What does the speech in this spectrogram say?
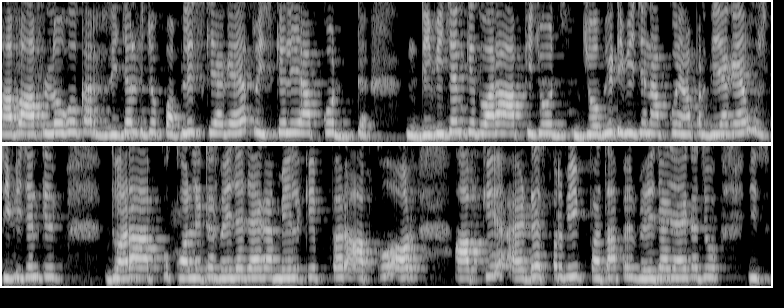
अब आप लोगों का रिज़ल्ट जो पब्लिश किया गया है तो इसके लिए आपको डिवीज़न के द्वारा आपकी जो जो भी डिवीज़न आपको यहाँ पर दिया गया है, उस डिवीज़न के द्वारा आपको कॉल लेटर भेजा जाएगा, मेल के पर आपको और आपके एड्रेस पर भी पता पर भेजा जाएगा जो इस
